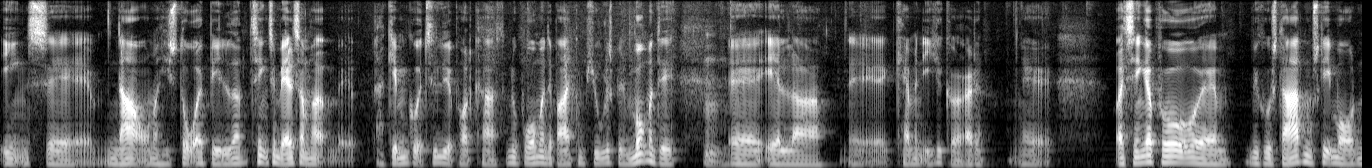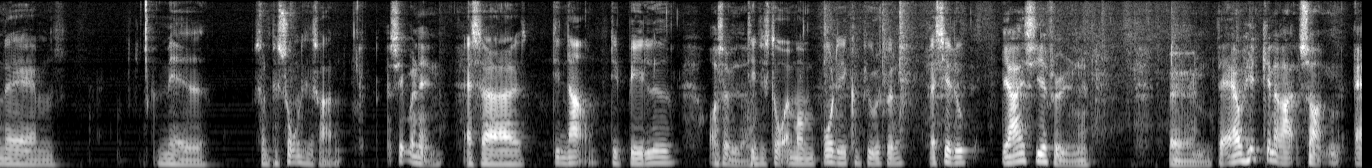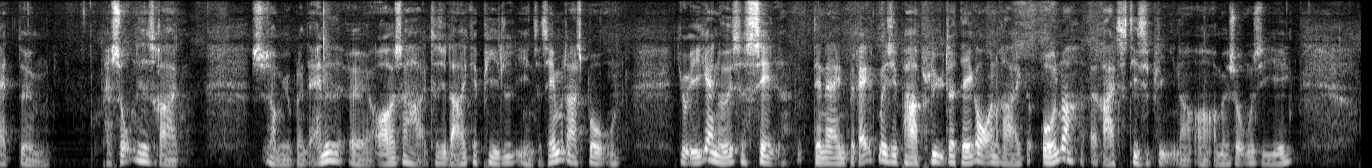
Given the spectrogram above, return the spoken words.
ens øh, navn og historie, billeder, ting, som vi alle sammen har, øh, har gennemgået i tidligere podcast. Nu bruger man det bare i computerspil. Må man det, mm. øh, eller øh, kan man ikke gøre det? Øh, og jeg tænker på, øh, vi kunne starte måske, Morten, øh, med sådan personlighedsretten. Simpelthen. Altså dit navn, dit billede, Og så videre. din historie. Må man bruge det i computerspil? Hvad siger du? Jeg siger følgende. Øh, det er jo helt generelt sådan, at øh, personlighedsretten, som jo blandt andet øh, også har til sit eget kapitel i entertainmentretsbogen, jo ikke er noget i sig selv. Den er en begrebsmæssig paraply, der dækker over en række underretsdiscipliner, og, om jeg så må sige. Ikke?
